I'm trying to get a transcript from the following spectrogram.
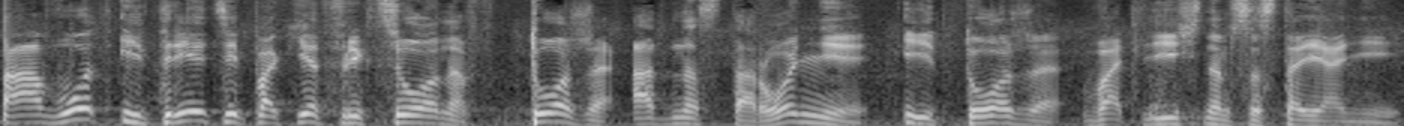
А вот и третий пакет фрикционов. Тоже односторонние и тоже в отличном состоянии.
